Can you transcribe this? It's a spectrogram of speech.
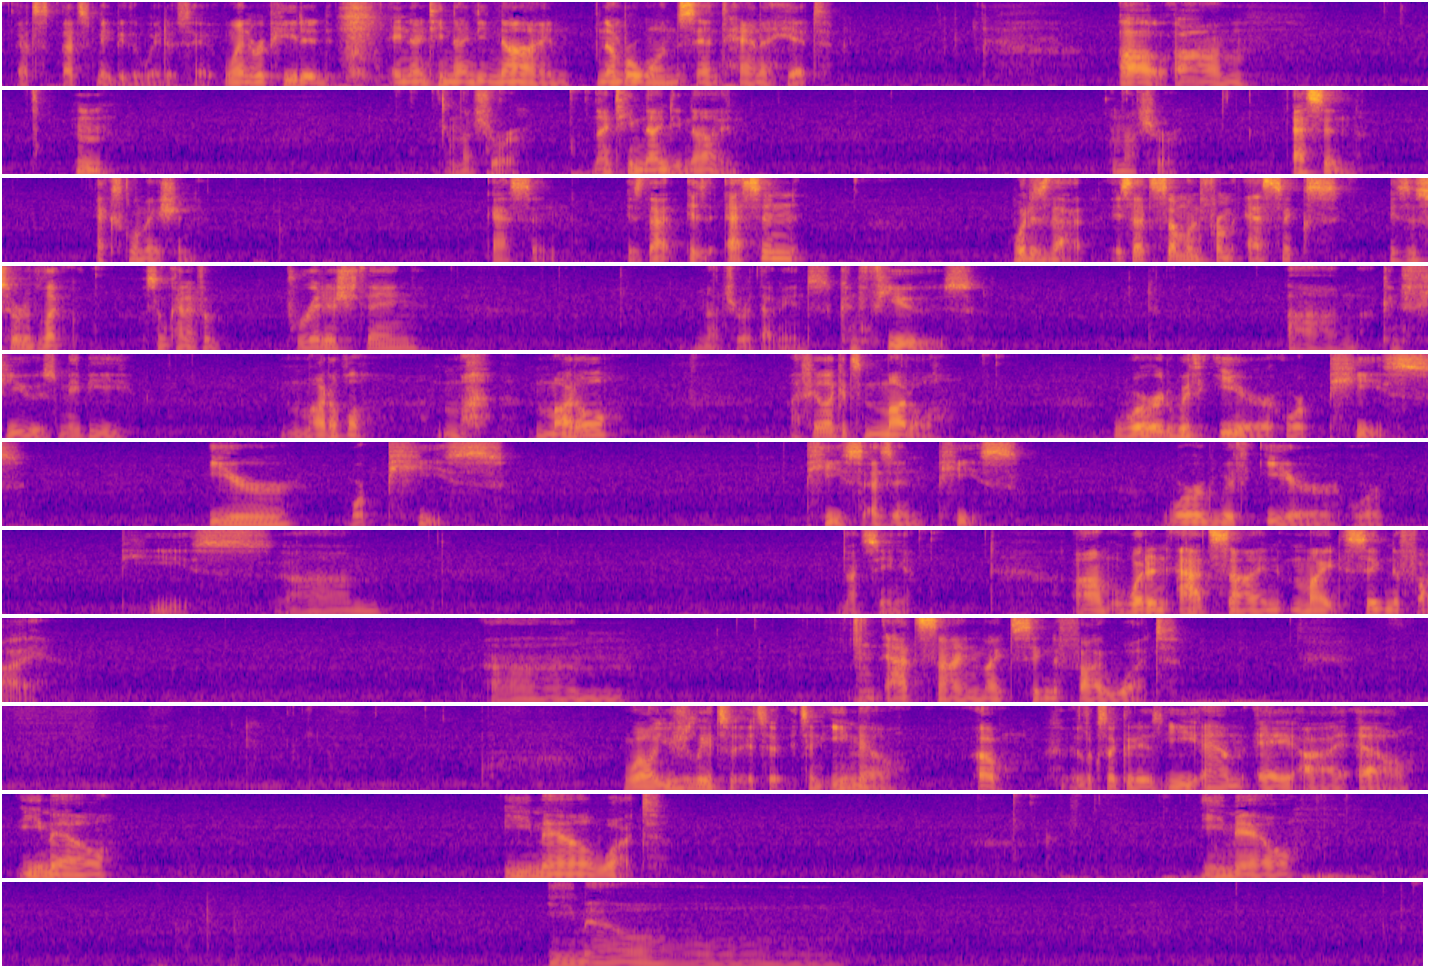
That's that's maybe the way to say it. When repeated, a 1999 number one Santana hit. Oh, um, hmm. I'm not sure. 1999. I'm not sure. Essen. Exclamation. Essen. Is that is Essen? What is that? Is that someone from Essex? Is this sort of like some kind of a British thing. I'm not sure what that means. Confuse. Um, confuse. Maybe muddle? M- Muddle? I feel like it's muddle. Word with ear or peace. Ear or peace. Peace as in peace. Word with ear or peace. Um, not seeing it. Um, what an at sign might signify. Um, an at sign might signify what? Well, usually it's a, it's a, it's an email. Oh, it looks like it is E M A I L. Email. Email what? Email. Email.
